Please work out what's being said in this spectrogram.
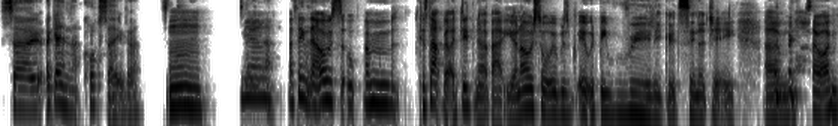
So again, that crossover. Mm. So, yeah. yeah. I think that was um because that bit I did know about you, and I always thought it was it would be really good synergy. Um, so I'm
